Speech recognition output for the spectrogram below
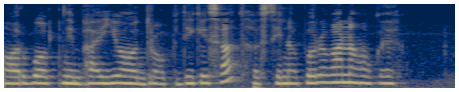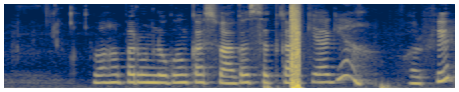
और वो अपने भाइयों और द्रौपदी के साथ हस्तिनापुर रवाना हो गए। वहाँ पर उन लोगों का स्वागत सत्कार किया गया और फिर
